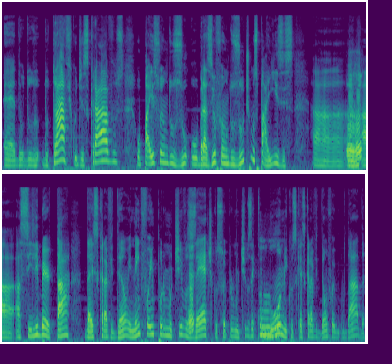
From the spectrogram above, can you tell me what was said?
é, do, do, do, tráfico de escravos. O país foi um dos o Brasil foi um dos últimos países a, uhum. a, a, se libertar da escravidão e nem foi por motivos uhum. éticos, foi por motivos econômicos que a escravidão foi mudada.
